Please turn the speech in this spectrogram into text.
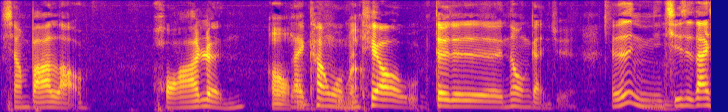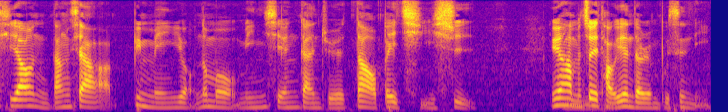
乡巴佬华人哦来看我们跳舞，对对对对，那种感觉。可是你其实，在西澳，你当下并没有那么明显感觉到被歧视，因为他们最讨厌的人不是你，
